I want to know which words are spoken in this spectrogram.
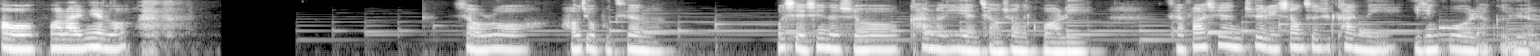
好，我来念了。小若，好久不见了。我写信的时候看了一眼墙上的挂历，才发现距离上次去看你已经过了两个月了。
